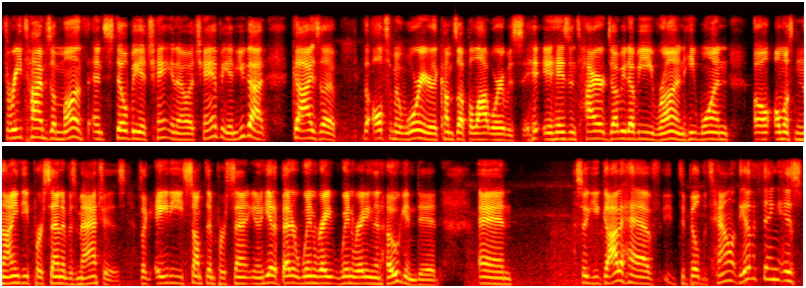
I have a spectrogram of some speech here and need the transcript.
three times a month and still be a cha- you know a champion you got guys uh the ultimate warrior that comes up a lot where it was his entire WWE run he won almost 90% of his matches it was like 80 something percent you know he had a better win rate win rating than Hogan did and so you got to have to build the talent. The other thing is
